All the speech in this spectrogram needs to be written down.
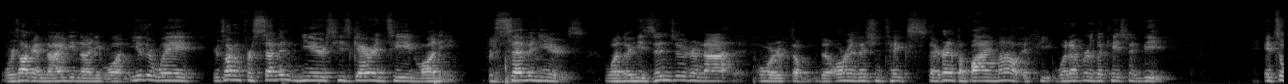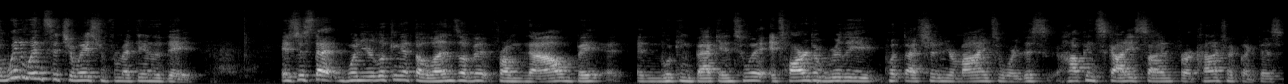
We're talking 90, 91. Either way, you're talking for seven years, he's guaranteed money for mm-hmm. seven years. Whether he's injured or not, or if the, the organization takes, they're going to have to buy him out, if he, whatever the case may be. It's a win win situation from at the end of the day. It's just that when you're looking at the lens of it from now and looking back into it, it's hard to really put that shit in your mind to where this. How can Scottie sign for a contract like this,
